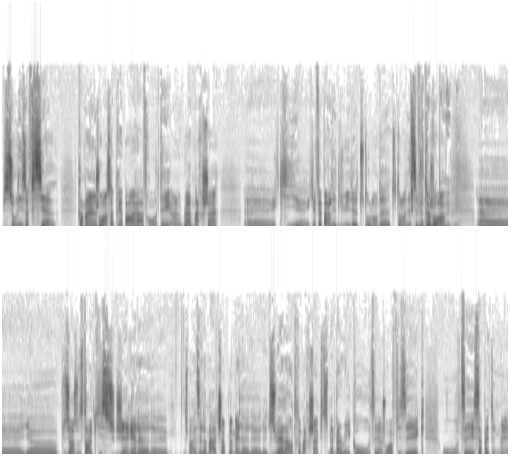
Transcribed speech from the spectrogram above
puis sur les officiels comment un joueur se prépare à affronter un Brad Marchand euh, qui, euh, qui, a fait parler de lui tout, au long de, tout au long des séries. Il a toujours parlé de lui. Euh, il y a plusieurs auditeurs qui suggéraient le, je m'en le match-up, mais le, duel entre Marchand puis tu mets Pareco, un joueur physique, ou ça peut être une,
